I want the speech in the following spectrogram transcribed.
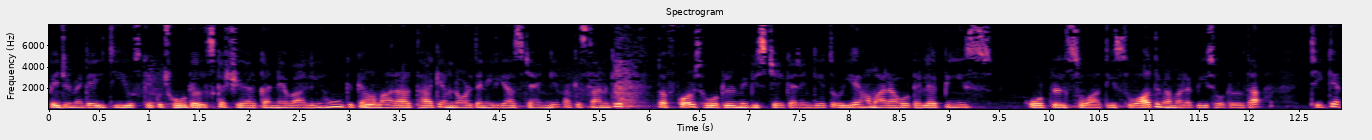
पे जो मैं गई थी, उसके कुछ होटल्स का शेयर करने वाली हूँ, क्योंकि हमारा था कि हम नॉर्दर्न एरियाज़ जाएँगे पाकिस्तान के तो ऑफ़ कोर्स होटल में भी स्टे करेंगे। तो ये हमारा होटल है पीस होटल स्वाति स्वात में हमारा पीस होटल था, ठीक है?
